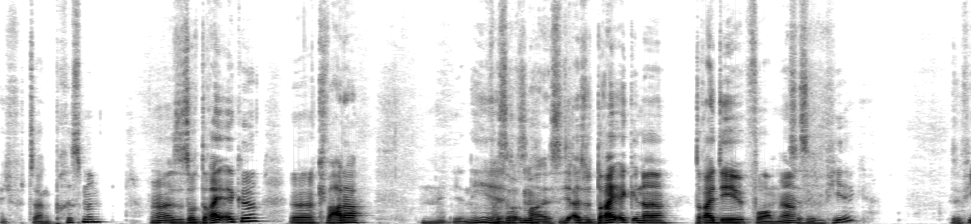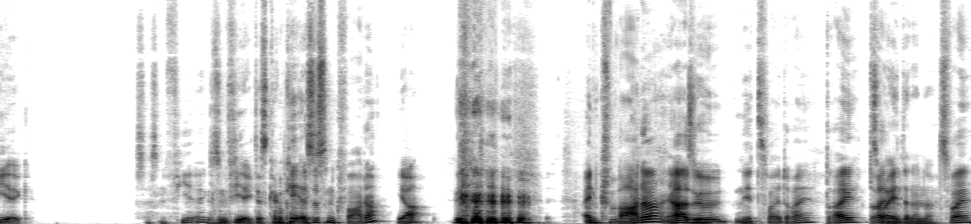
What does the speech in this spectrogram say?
ich würde sagen, Prismen. Ja, also so Dreiecke. Äh, Quader. nee, nee, Was auch immer ist. ist. Also Dreieck in einer 3D-Form, ja. Ist das nicht ein Viereck? Das ist ein Viereck. Ist das ein Viereck? Das ist ein Viereck, das ist kein Okay, Dreieck. es ist ein Quader. Ja? Ein Quader, ja, also, nee, zwei, drei, drei, Zwei drei, hintereinander. zwei,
